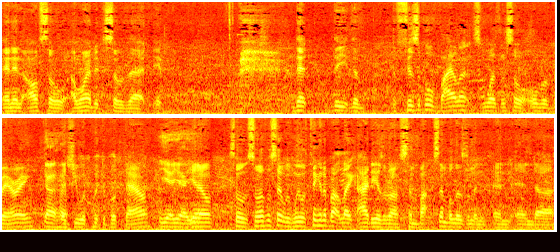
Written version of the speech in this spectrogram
And then also, I wanted it so that it that the the, the physical violence wasn't so overbearing Uh-huh. that you would put the book down. Yeah, yeah, You know, so so as I said, when we were thinking about like ideas around symbo- symbolism and and and, uh,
